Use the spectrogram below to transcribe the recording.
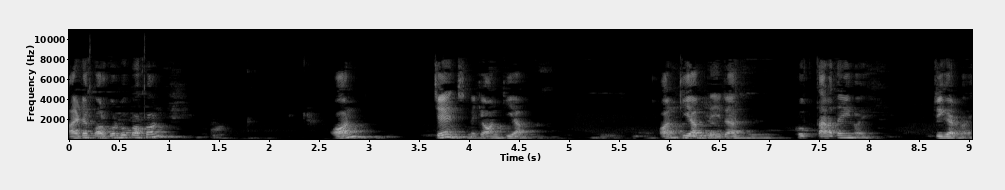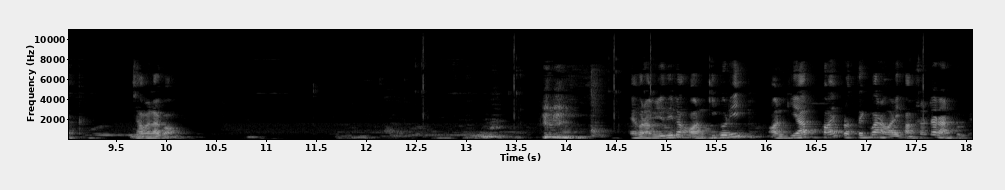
আর এটা কল করব কখন? অন চেঞ্জ নাকি on key up on key up এটা খুব তাড়াতাড়ি হয় ট্রিগার হয়, ঝামেলা কম। এখন আমি যদি এটা অন কি করি অন কি আপ হয়, প্রত্যেকবার আমার এই ফাংশনটা রান করবে।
